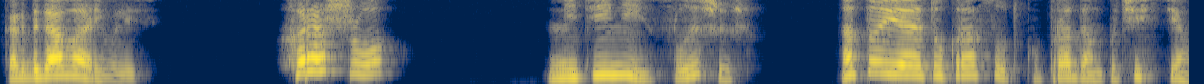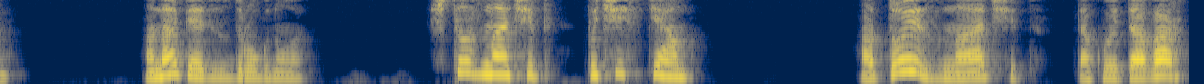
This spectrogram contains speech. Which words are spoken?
Как договаривались. Хорошо. Не тяни, слышишь? А то я эту красотку продам по частям. Она опять вздрогнула. Что значит по частям? А то и значит, такой товар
